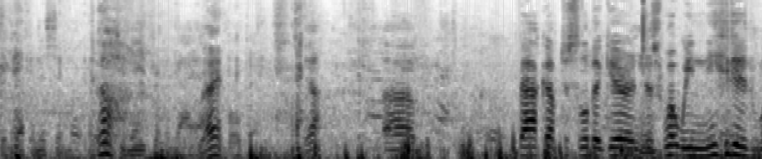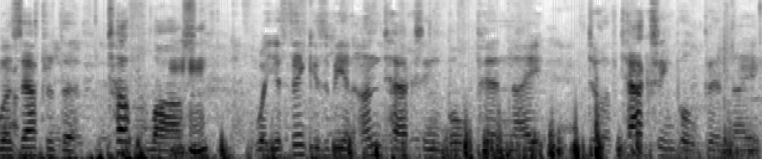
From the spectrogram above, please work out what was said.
the definition of what you need from a guy Right. of the bullpen. Yeah. Um, back up just a little bit, Garrett. Just what we needed was after the tough loss, what you think is to be an untaxing bullpen night to a taxing bullpen night.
